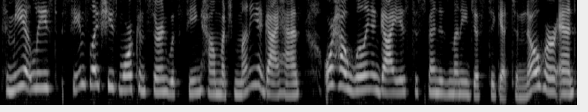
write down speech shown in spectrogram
to me at least, seems like she's more concerned with seeing how much money a guy has or how willing a guy is to spend his money just to get to know her. And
